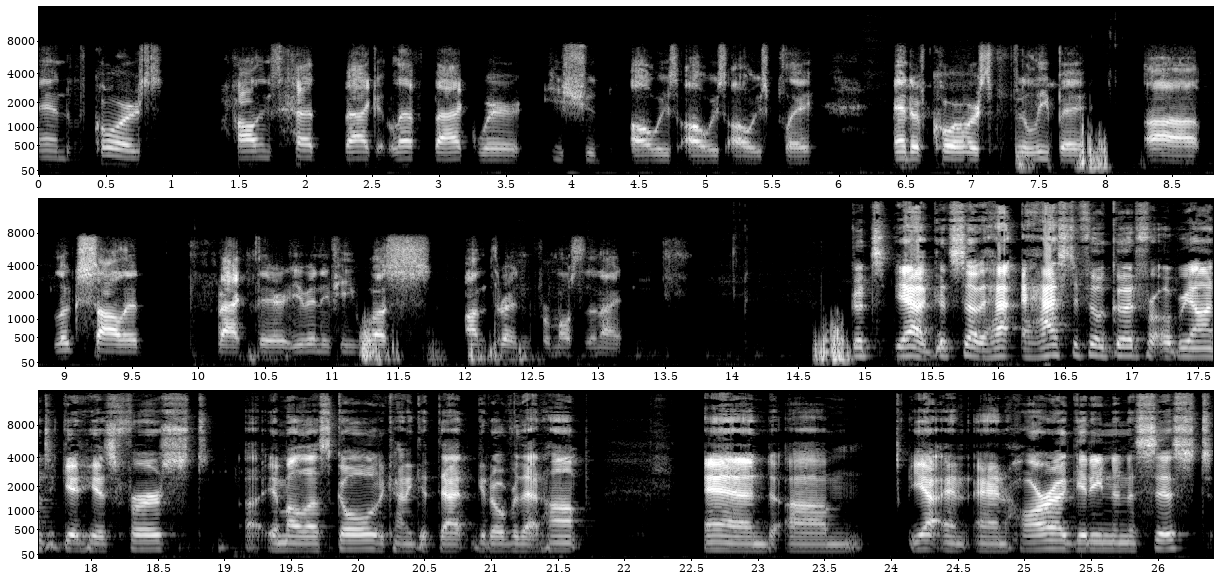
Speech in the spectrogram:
and of course, Hollingshead back at left back where he should always, always, always play, and of course Phelipe uh, looks solid back there, even if he was unthreatened for most of the night. Good, yeah, good stuff. It, ha- it has to feel good for Obrian to get his first uh, MLS goal to kind of get that, get over that hump, and um, yeah, and and Jara getting an assist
